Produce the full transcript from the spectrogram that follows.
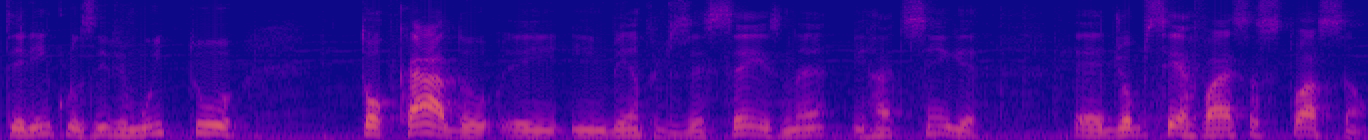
teria inclusive, muito tocado em, em Bento XVI, né, em Ratzinger, é, de observar essa situação.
